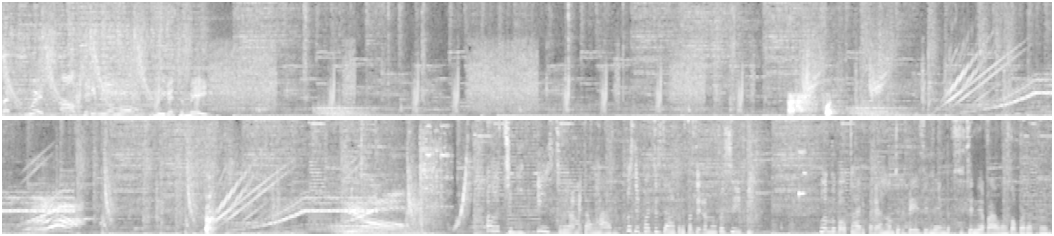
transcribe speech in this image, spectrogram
Let's switch. I'll. Give me a hand. Leave it to me. Pode usar para fazer a nova chip. Quando voltar para Hunter Base, lembre-se de levá-lo ao laboratório.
